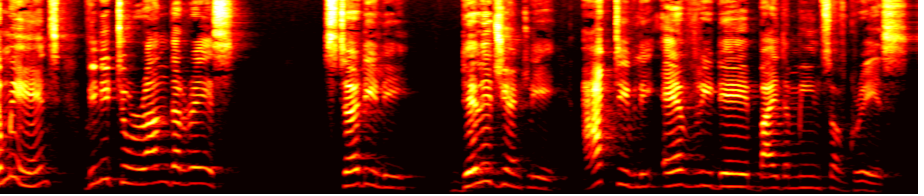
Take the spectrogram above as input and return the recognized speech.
That means we need to run the race steadily, diligently, actively every day by the means of grace.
